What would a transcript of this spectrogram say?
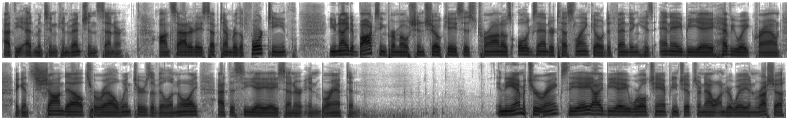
at the Edmonton Convention Center. On Saturday, September the 14th, United Boxing Promotion showcases Toronto's Alexander Teslenko defending his NABA heavyweight crown against Shondell Terrell Winters of Illinois at the CAA Center in Brampton. In the amateur ranks, the AIBA World Championships are now underway in Russia,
